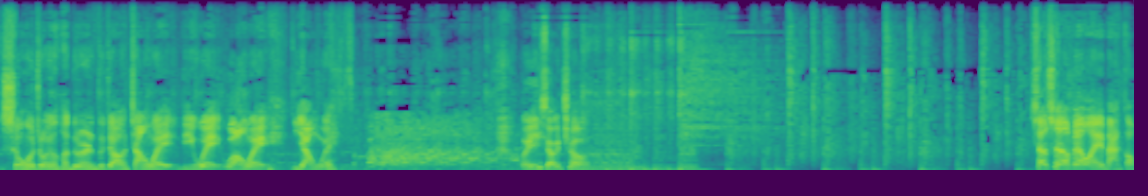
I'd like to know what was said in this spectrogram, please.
生活中有很多人都叫张伟、李伟、王伟、杨伟。欢迎小丑。小丑要不要玩一把高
